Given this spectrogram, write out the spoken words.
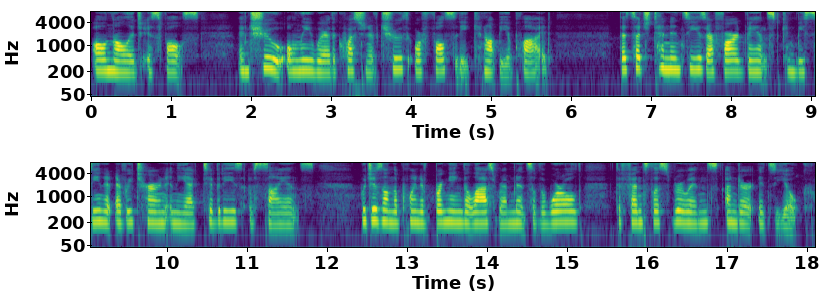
all knowledge is false, and true only where the question of truth or falsity cannot be applied. That such tendencies are far advanced can be seen at every turn in the activities of science, which is on the point of bringing the last remnants of the world, defenseless ruins, under its yoke.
